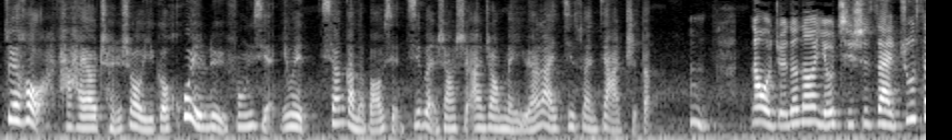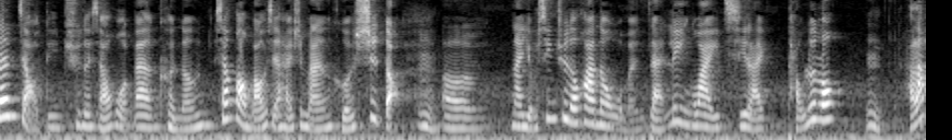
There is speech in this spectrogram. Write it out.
最后啊，他还要承受一个汇率风险，因为香港的保险基本上是按照美元来计算价值的。那我觉得呢，尤其是在珠三角地区的小伙伴，可能香港保险还是蛮合适的。嗯呃那有兴趣的话呢，我们在另外一期来讨论喽。嗯，好啦，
